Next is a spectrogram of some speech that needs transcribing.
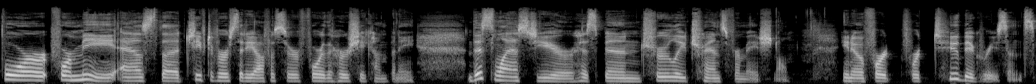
for for me as the chief diversity officer for the Hershey Company, this last year has been truly transformational. You know, for for two big reasons.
